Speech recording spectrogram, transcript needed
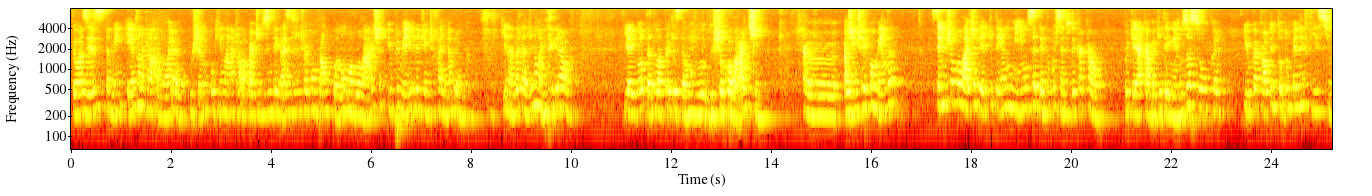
Então, às vezes, também entra naquela. Agora, puxando um pouquinho lá naquela parte dos integrais, a gente vai comprar um pão, uma bolacha e o primeiro ingrediente é farinha branca, que na verdade não é integral. E aí, voltando lá para a questão do, do chocolate, uh, a gente recomenda sempre chocolate aquele que tenha no mínimo 70% de cacau, porque acaba que tem menos açúcar e o cacau tem todo um benefício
